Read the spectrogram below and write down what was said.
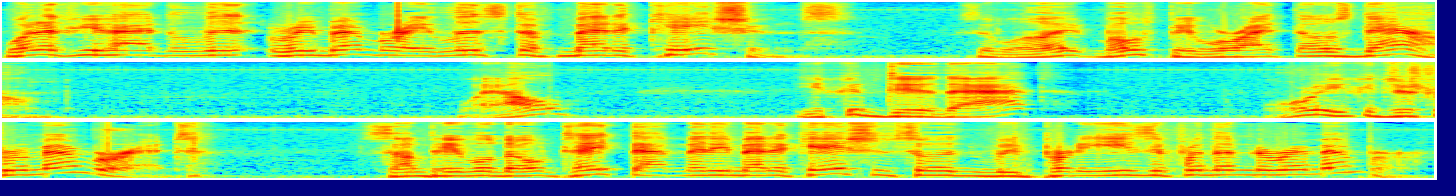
What if you had to remember a list of medications? So, well, most people write those down. Well, you could do that, or you could just remember it. Some people don't take that many medications, so it'd be pretty easy for them to remember.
